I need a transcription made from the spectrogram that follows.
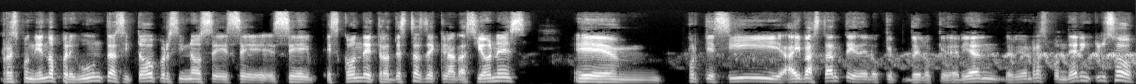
respondiendo preguntas y todo, pero si no se, se, se esconde tras de estas declaraciones, em, porque sí hay bastante de lo que, de lo que deberían, deberían responder, incluso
